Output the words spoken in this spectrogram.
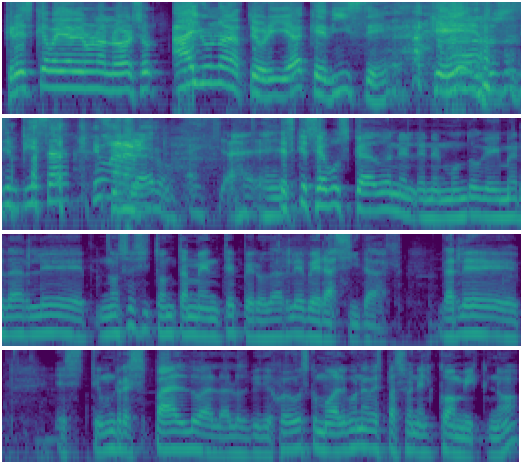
¿crees que vaya a haber una nueva versión? Hay una teoría que dice que entonces empieza. Sí, claro. Es que se ha buscado en el, en el mundo gamer darle, no sé si tontamente, pero darle veracidad, darle este un respaldo a los videojuegos, como alguna vez pasó en el cómic, ¿no?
